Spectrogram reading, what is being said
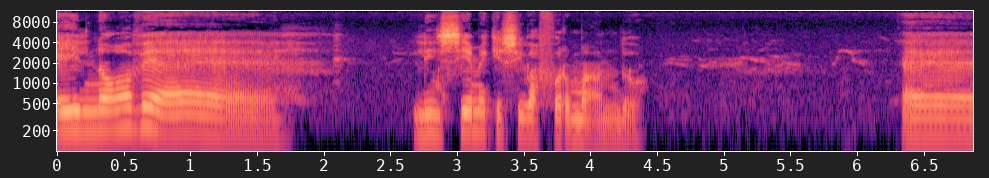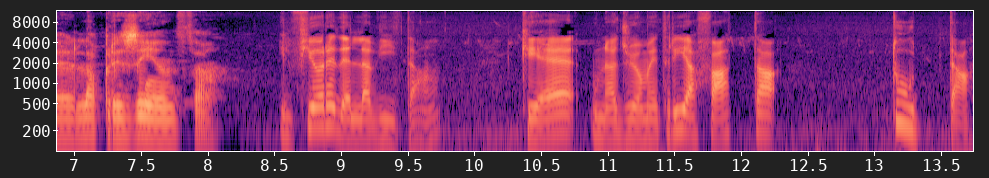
E il 9 è l'insieme che si va formando, è la presenza. Il fiore della vita, che è una geometria fatta tutta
